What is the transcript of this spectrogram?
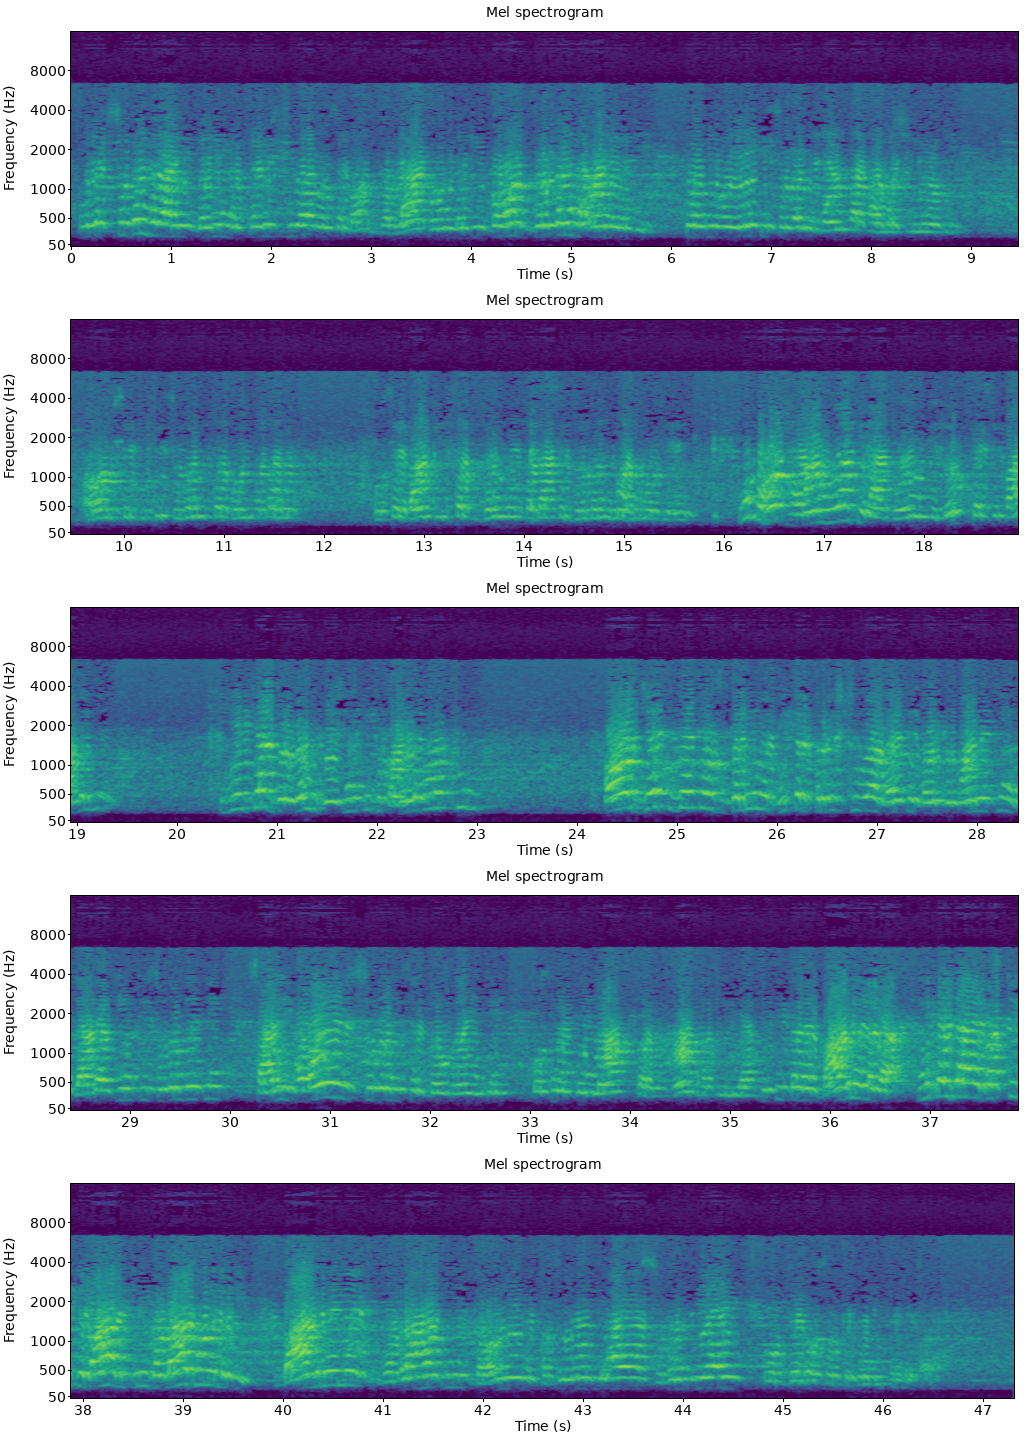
जब सुगंध वाली गली में प्रवेश हुआ उसे बहुत घबराहट होने लगी, बहुत दुर्गंध आने लगी, क्योंकि वो एक ही सुगंध जानता था मछलियों की। और उसे किसी सुगंध का कोई पता न उसे बाकी सब गंदे सदा से दुर्गंध मालूम होती रही। वो बहुत हैरान हुआ कि राजधानी के लोग कैसे पागल हैं। ये क्या दुर्गंध बेचने की दुकान लगा रखी है? और जैसे जैसे उस गली में भीतर प्रविष्ट हुआ, वैसे बड़ी दुकानें थी, ज़्यादा कीमती सुगंधें थी, सारी हवाएँ सुगंध से डूब रही थी। उसने अपनी नाक पर हाथ रख लिया। किसी तरह भागने लगा। निकल जाए बस्ती के बाहर, इतनी घबराहट होने लगी। भागने में घबराहट में दौड़ने में पसीना भी आया, सुगंध भी आई, वो बेहोश होकर ज़मीन पर गिर पड़ा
